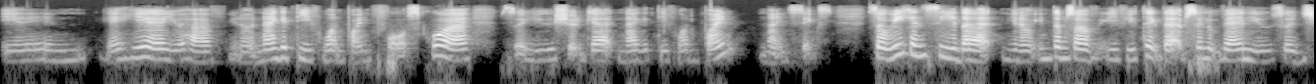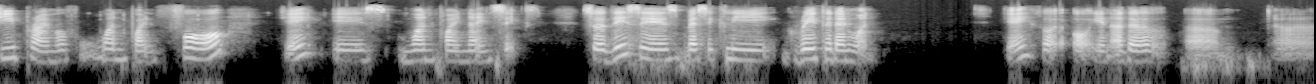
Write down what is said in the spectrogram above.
In okay, here you have you know negative 1.4 square, so you should get negative 1.96. So we can see that you know in terms of if you take the absolute value, so g prime of 1.4 okay is 1.96. So this is basically greater than 1 okay so or in other um, uh,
